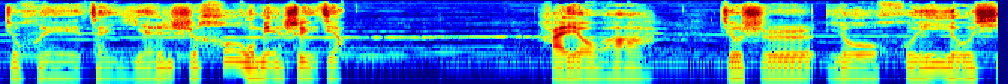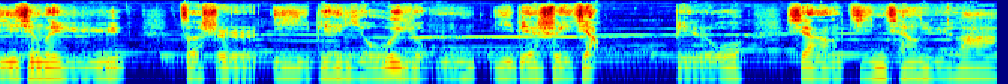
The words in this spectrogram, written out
就会在岩石后面睡觉。还有啊，就是有洄游习性的鱼，则是一边游泳一边睡觉。比如像金枪鱼啦、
